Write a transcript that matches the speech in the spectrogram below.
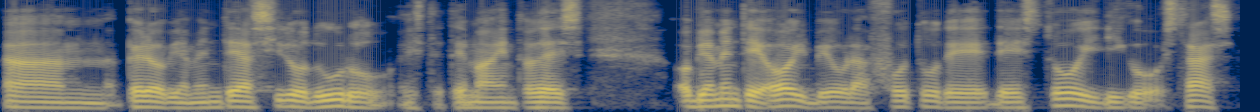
pero obviamente ha sido duro este tema. Entonces, obviamente hoy veo la foto de, esto y digo, ostras,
